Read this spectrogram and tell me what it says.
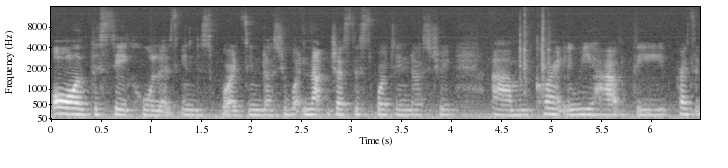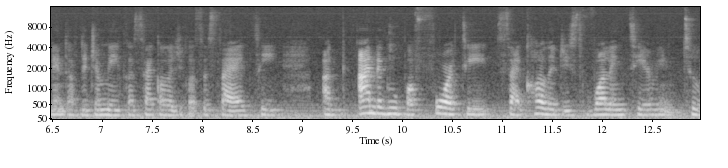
all the stakeholders in the sports industry, but not just the sports industry. Um, currently, we have the president of the Jamaica Psychological Society uh, and a group of 40 psychologists volunteering to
